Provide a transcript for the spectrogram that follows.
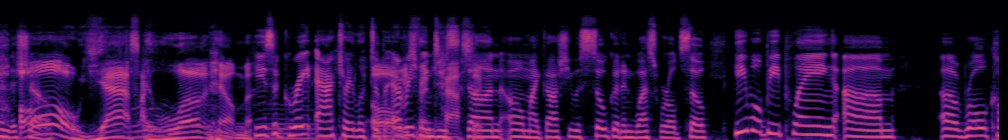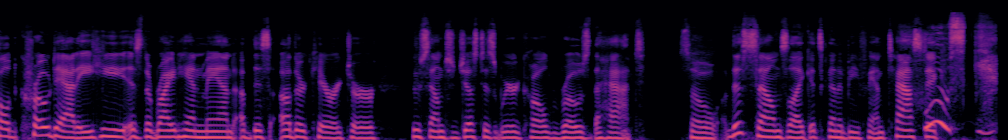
in the show. Oh yes, I love him. He's a great actor. I looked up Oh, everything he's, fantastic. done. Oh my gosh, he was so good in Westworld. So he will be playing um, a role called Crow Daddy. He is the right hand man of this other character who sounds just as weird called Rose the Hat. So this sounds like it's going to be fantastic. Ooh, scary.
